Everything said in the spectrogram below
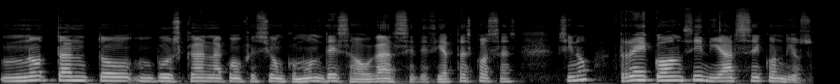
no tanto buscar la confesión como un desahogarse de ciertas cosas, sino reconciliarse con Dios.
